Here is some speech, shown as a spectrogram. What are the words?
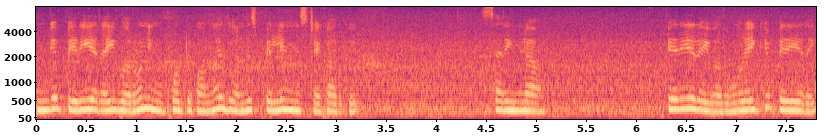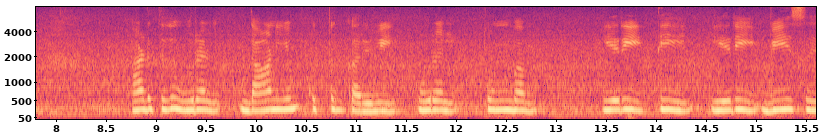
இங்கே பெரிய ரை வரும். நீங்கள் போட்டுக்கோங்க. இது வந்து ஸ்பெல்லிங் மிஸ்டேக்காக இருக்குது சரிங்களா? பெரிய ரை வரும். உரைக்கு பெரிய ரை. அடுத்தது உரல். தானியம் குத்தும் கருவி. உரல். துன்பம். எரி தீ. எரி வீசு.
